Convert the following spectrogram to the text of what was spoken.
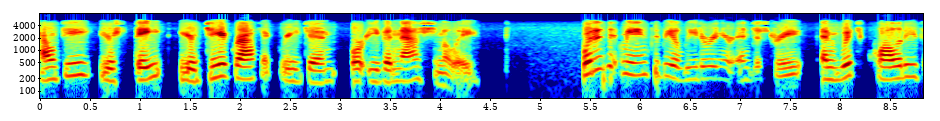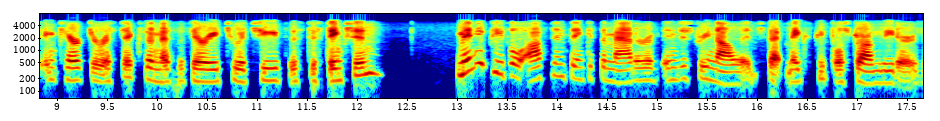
county, your state, your geographic region, or even nationally. What does it mean to be a leader in your industry, and which qualities and characteristics are necessary to achieve this distinction? Many people often think it's a matter of industry knowledge that makes people strong leaders.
